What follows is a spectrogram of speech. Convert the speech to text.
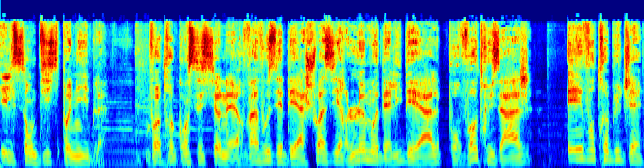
Ils sont disponibles. Votre concessionnaire va vous aider à choisir le modèle idéal pour votre usage et votre budget.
